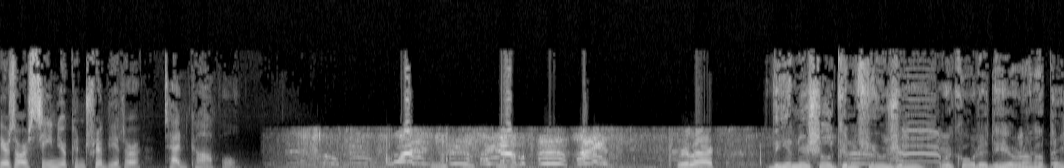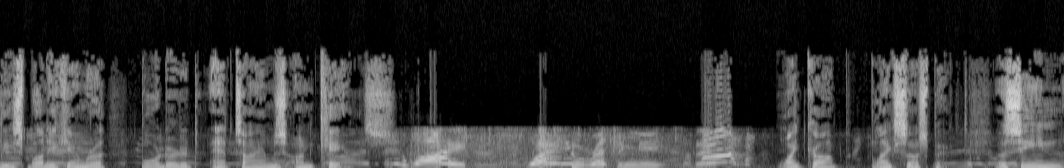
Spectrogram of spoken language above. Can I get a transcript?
Here's our senior contributor, Ted Koppel. Relax. The initial confusion, recorded here on a police body camera, bordered at times on chaos. Why? Why are you arresting me? White cop, black suspect. A scene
